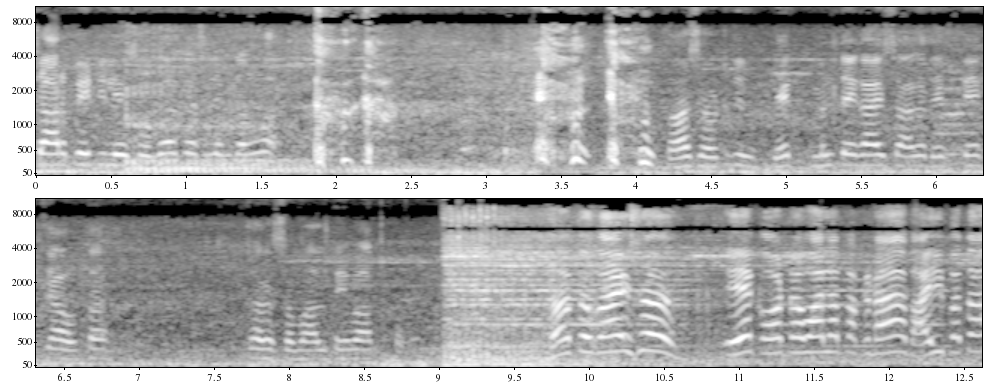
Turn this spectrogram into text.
चार पेटी लेस हो गया, कैसे लेके जाऊँगा। कहाँ से उठ गई? देख, मिलते गाइस आगे देखते हैं क्या होता है। संभालते बात को। हाँ तो गाइस एक ऑटो वाला पकड़ा। है भाई बता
